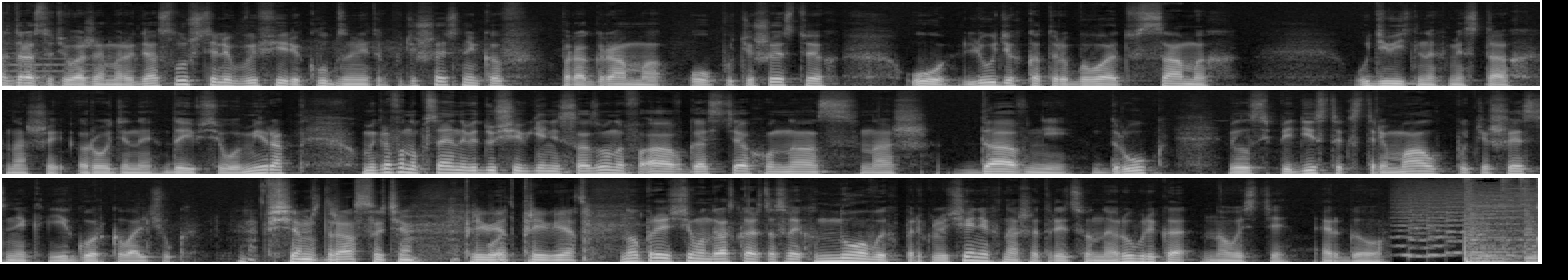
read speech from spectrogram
Здравствуйте, уважаемые радиослушатели. В эфире Клуб знаменитых путешественников. Программа о путешествиях, о людях, которые бывают в самых удивительных местах нашей Родины, да и всего мира. У микрофона постоянно ведущий Евгений Сазонов, а в гостях у нас наш давний друг, велосипедист, экстремал, путешественник Егор Ковальчук. Всем здравствуйте. Привет, вот. привет. Но прежде чем он расскажет о своих новых приключениях, наша традиционная рубрика «Новости РГО».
